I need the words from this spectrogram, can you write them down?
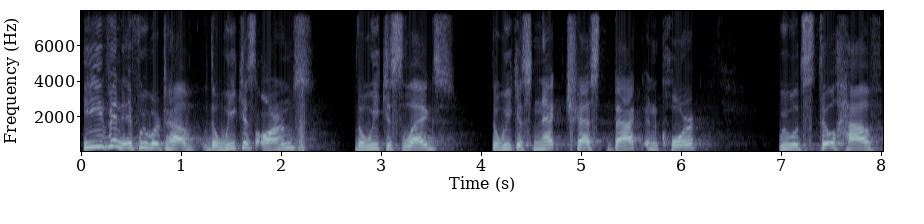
even if we were to have the weakest arms, the weakest legs, the weakest neck, chest, back, and core, we would still have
